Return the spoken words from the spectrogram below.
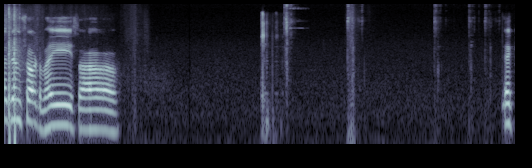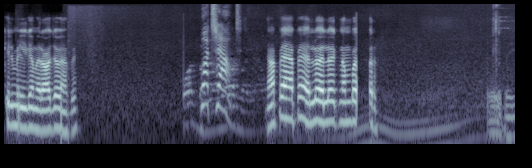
ओ एडब्ल्यूएम शॉट भाई साहब एक किल मिल गया मेरा आ जाओ यहाँ पे! यहाँ पे यहाँ पे हेलो हेलो एक नंबर भाई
